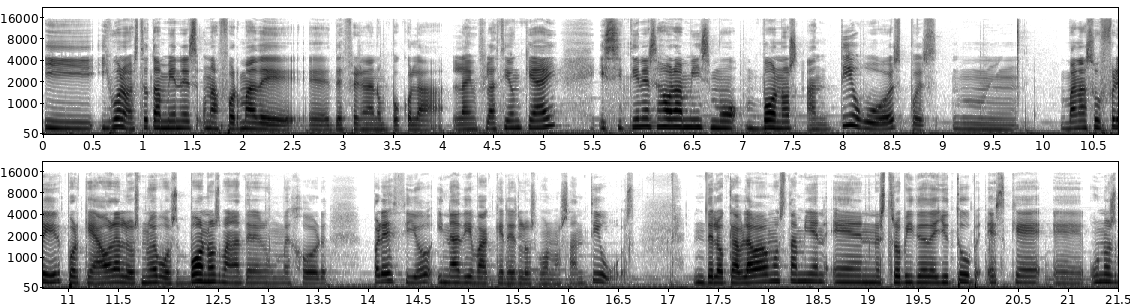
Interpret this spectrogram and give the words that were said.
Y, bueno, esto también es una forma de, eh, frenar un poco la, inflación que hay. Y si tienes ahora mismo bonos antiguos, pues mm, van a sufrir porque ahora los nuevos bonos van a tener un mejor precio y nadie va a querer los bonos antiguos. De lo que hablábamos también en nuestro vídeo de YouTube es que eh, unos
